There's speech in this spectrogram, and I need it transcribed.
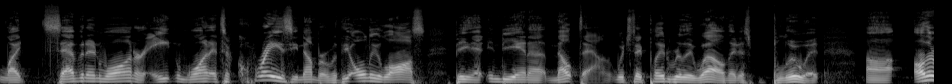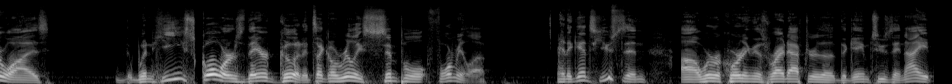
like seven and one or eight and one. It's a crazy number, with the only loss being that Indiana meltdown, which they played really well and they just blew it. Uh, otherwise, th- when he scores, they're good. It's like a really simple formula. And against Houston, uh, we're recording this right after the, the game Tuesday night.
